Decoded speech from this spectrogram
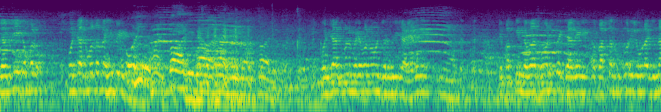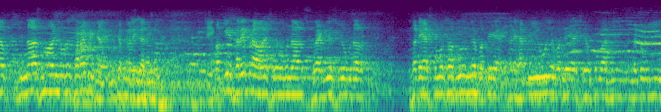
ਜਲਦੀ ਕੰਬਲ ਪੰਜਾ ਕੰਬਲ ਤਾਂ ਨਹੀਂ ਭੇਜਦੇ ਉਹੀ ਹਾਂ ਵਾਹ ਜੀ ਵਾਹ ਵਾਹ ਜੀ ਵਾਹ ਵਾਹ ਜੀ ਵਾਹ। ਪੰਜਾ ਕੰਬਲ ਮੇਰੇ ਵੱਲੋਂ ਜਰੂਰੀ ਆ ਜਾਣਗੇ। ਤੇ ਬਾਕੀ ਨਵਾਂ ਸਮਾਨ ਵੀ ਭੇਜਾਂਗੇ ਆ ਬਾਕੀ ਬੁੱਕਰ ਦੀ ਲੋੜ ਆ ਜਿੰਨਾ ਜਿੰਨਾ ਸਮਾਨ ਲੋੜ ਆ ਸਾਰਾ ਭੇਜਾਂਗੇ ਕੋਈ ਚੱਕਰ ਵਾਲੀ ਗੱਲ ਹੀ ਨਹੀਂ ਬਾਕੀ ਇਹ ਸਾਰੇ ਭਰਾਵਾਂ ਦੇ ਸਹਿਯੋਗ ਨਾਲ ਸਵੈਗ ਦੇ ਸਹਿਯੋਗ ਨਾਲ ਸਾਡੇ ਐਸਐਮਓ ਸਾਹਿਬ ਦੇ ਬੰਦੇ ਆ ਸਾਡੇ ਹੈਪੀ ਯੂ ਦੇ ਬੰਦੇ ਆ ਸ਼ਿਵ ਕੁਮਾਰ ਜੀ ਲੱਡੂ ਜੀ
